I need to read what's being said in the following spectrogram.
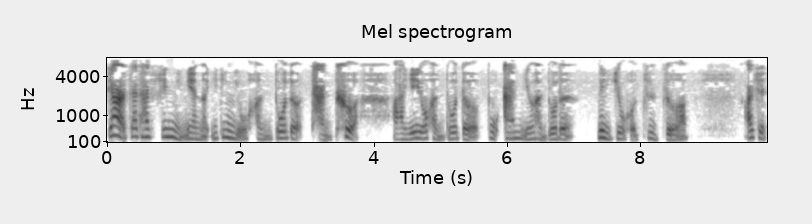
第二，在他心里面呢，一定有很多的忐忑啊，也有很多的不安，也有很多的内疚和自责。而且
